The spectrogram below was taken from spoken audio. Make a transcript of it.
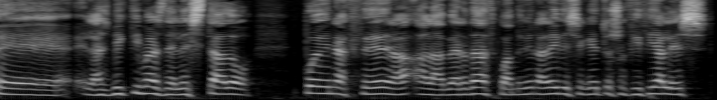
eh, las víctimas del Estado pueden acceder a, la verdad cuando hay una ley de secretos oficiales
